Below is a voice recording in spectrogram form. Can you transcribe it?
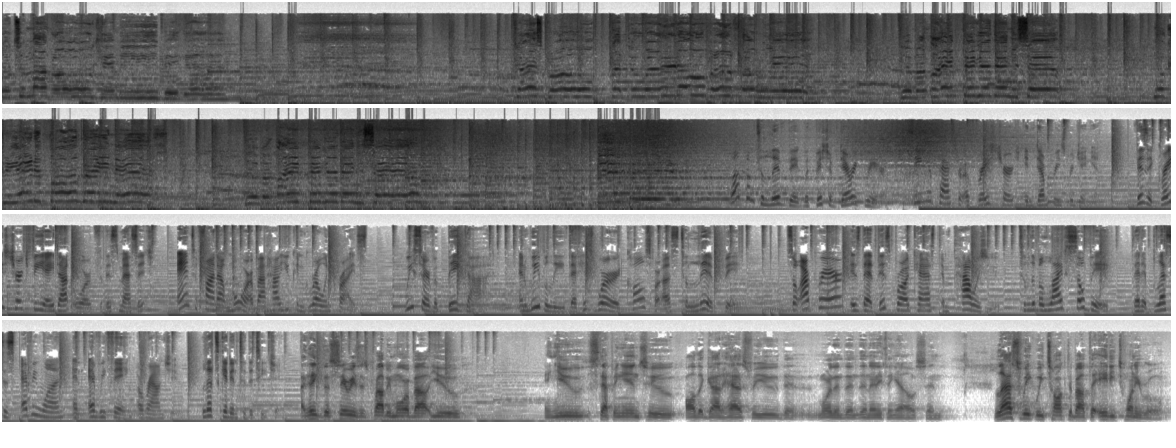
But tomorrow can be bigger. Just grow, let the word overflow, yeah. Live a life bigger than yourself. You're created for greatness. Live a life bigger than yourself. Live big. Welcome to Live Big with Bishop Derek Grier, Pastor of Grace Church in Dumfries, Virginia. Visit gracechurchva.org for this message and to find out more about how you can grow in Christ. We serve a big God, and we believe that His Word calls for us to live big. So, our prayer is that this broadcast empowers you to live a life so big that it blesses everyone and everything around you. Let's get into the teaching. I think this series is probably more about you and you stepping into all that God has for you more than, than, than anything else. And last week we talked about the 80 20 rule.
